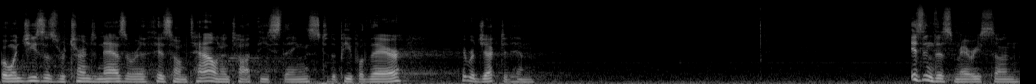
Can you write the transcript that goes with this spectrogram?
But when Jesus returned to Nazareth, his hometown, and taught these things to the people there, they rejected him. Isn't this Mary's son?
